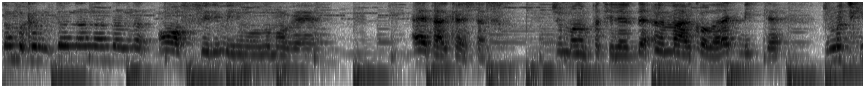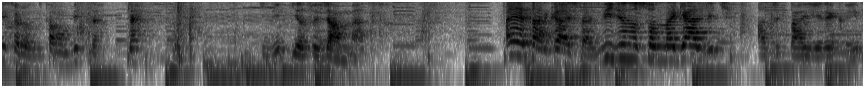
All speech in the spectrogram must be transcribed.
Dön bakalım, dön dön dön dön. Aferin benim oğluma be. Evet arkadaşlar, Jumbo'nun patileri de ön ve olarak bitti. Jumbo çık yukarı oğlum, tamam bitti. Gidip yatacağım ben. Evet arkadaşlar videonun sonuna geldik. Azıcık daha yere kayayım.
